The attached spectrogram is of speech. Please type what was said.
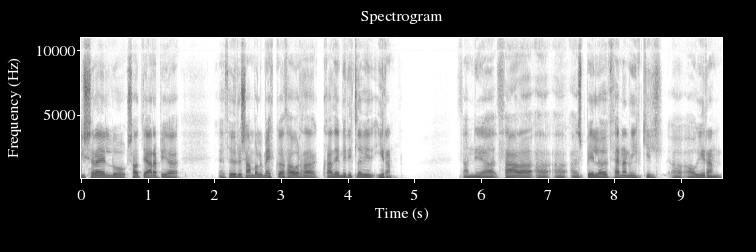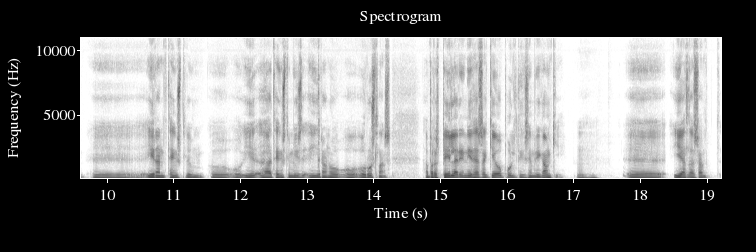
Ísrael og Sáti Arabíja ef þau eru sammálum eitthvað þá er það hvað þeim er illa við Íran. Þannig að það að, að, að spila upp þennan vinkil á, á Íran uh, Íran tengslum og, og, uh, tengslum Íran og, og Rúslands það bara spilar inn í þessa geopolítik sem er í gangi. Mm -hmm. uh, ég ætla samt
